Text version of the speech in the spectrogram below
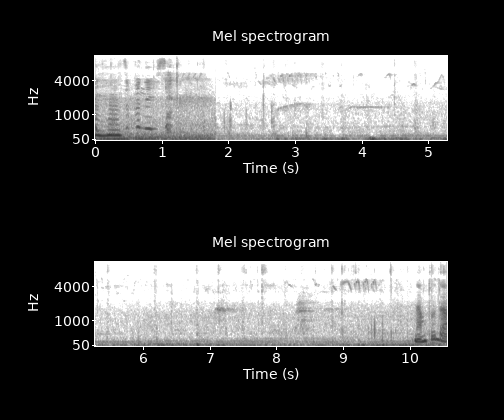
Зупинився. Нам туди.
